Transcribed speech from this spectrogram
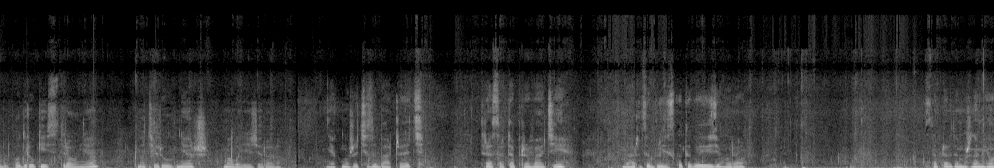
bo po drugiej stronie macie również małe jezioro Ram. Jak możecie zobaczyć, trasa ta prowadzi bardzo blisko tego jeziora. Więc naprawdę można miło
